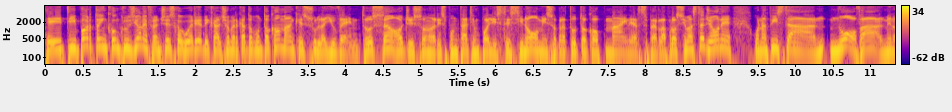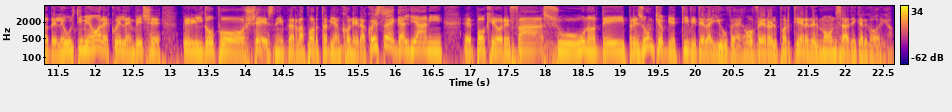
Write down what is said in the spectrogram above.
E ti porto in conclusione Francesco Guerrieri di calciomercato.com anche sulla Juventus. Oggi sono rispuntati un po' gli stessi nomi, soprattutto Cop Miners per la prossima stagione. Una pista nuova, almeno delle ultime ore minore, quella invece per il dopo Scesni, per la porta bianconera. Questo è Galliani eh, poche ore fa su uno dei presunti obiettivi della Juve, ovvero il portiere del Monza di Gregorio.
